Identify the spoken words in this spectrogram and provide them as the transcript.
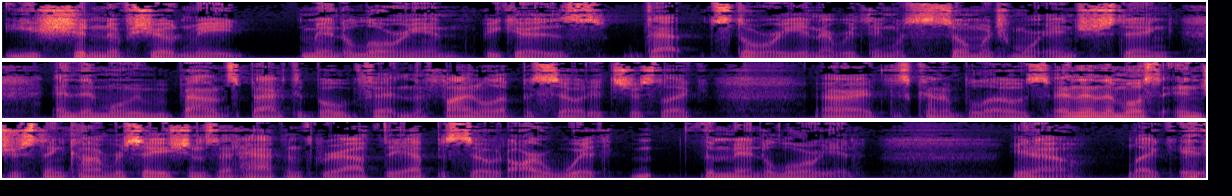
you shouldn't have showed me Mandalorian because that story and everything was so much more interesting. And then when we bounce back to Boba Fett in the final episode, it's just like, all right, this kind of blows. And then the most interesting conversations that happen throughout the episode are with the Mandalorian you know, like it,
